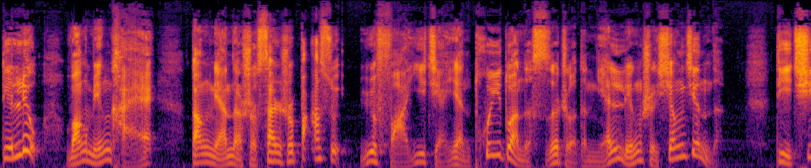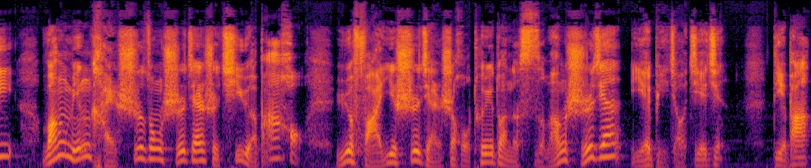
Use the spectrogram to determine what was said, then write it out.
第六，王明凯当年呢是三十八岁，与法医检验推断的死者的年龄是相近的。第七，王明凯失踪时间是七月八号，与法医尸检时候推断的死亡时间也比较接近。第八，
